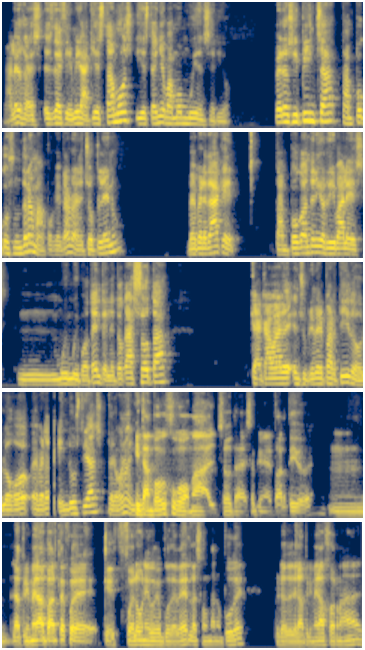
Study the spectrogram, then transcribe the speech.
¿Vale? O sea, es, es, decir, mira, aquí estamos y este año vamos muy en serio. Pero si pincha, tampoco es un drama, porque claro, han hecho pleno. Es verdad que tampoco han tenido rivales mmm, muy, muy potentes. Le toca a Sota, que acaba en su primer partido. Luego, es verdad que Industrias, pero bueno. Y tampoco jugó mal Sota ese primer partido. ¿eh? Mm, la primera parte fue que fue lo único que pude ver, la segunda no pude pero desde la primera jornada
